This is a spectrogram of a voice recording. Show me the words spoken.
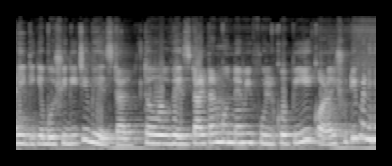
আর এদিকে বসিয়ে দিয়েছি ভেজ ডাল। তো ভেজ ডালটার মধ্যে আমি ফুলকপি, কড়াইশুঁটি মানে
